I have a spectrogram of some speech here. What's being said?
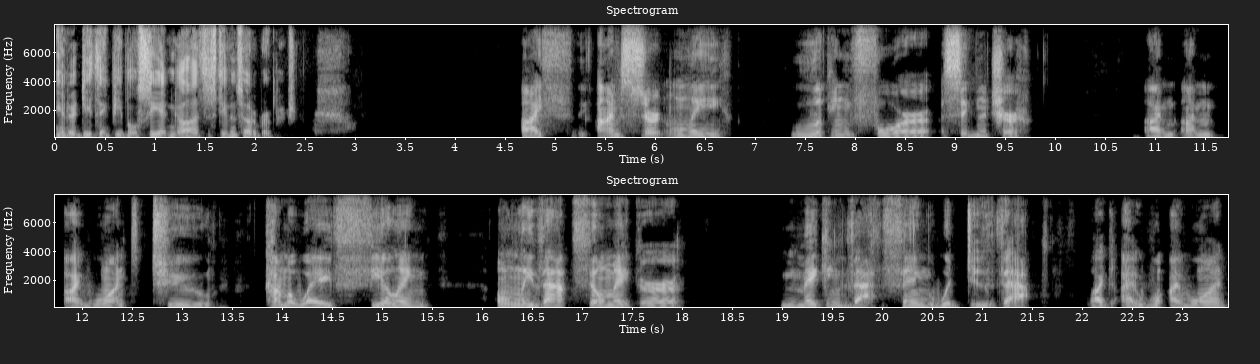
you know, do you think people see it and go, "Oh, that's a Steven Soderbergh picture"? I th- I'm certainly looking for a signature I'm I'm I want to come away feeling only that filmmaker making that thing would do that. Like I I want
